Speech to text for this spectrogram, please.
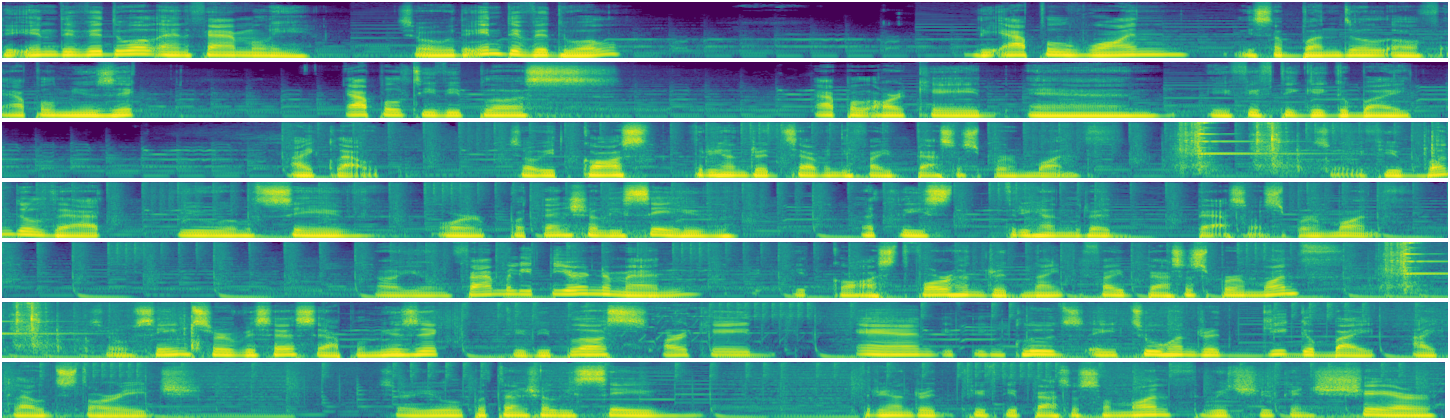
the individual and family. So the individual, the Apple One is a bundle of Apple Music, Apple TV Plus, Apple Arcade, and a 50 gigabyte iCloud. So it costs 375 pesos per month. So if you bundle that, you will save or potentially save at least 300 pesos per month. Now, yung family tier naman, it costs 495 pesos per month. So same services, Apple Music, TV Plus, Arcade, and it includes a 200 gigabyte iCloud storage. So you will potentially save 350 pesos a month which you can share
